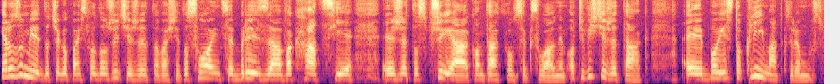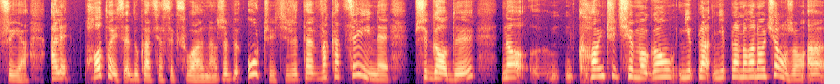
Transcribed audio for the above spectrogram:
Ja rozumiem, do czego Państwo dążycie, że to właśnie to słońce, bryza, wakacje, e, że to sprzyja kontaktom seksualnym. Oczywiście, że tak, e, bo jest to klimat, któremu sprzyja, ale po to jest edukacja seksualna, żeby uczyć, że te wakacyjne przygody no, kończyć się mogą niepla nieplanowaną ciążą, a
